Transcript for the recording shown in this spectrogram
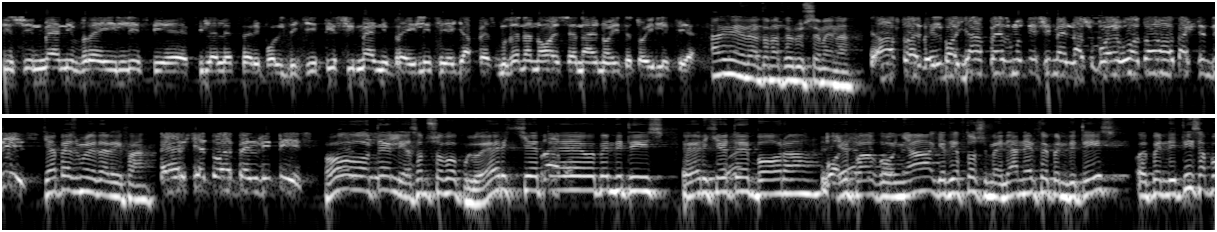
Τι σημαίνει βρε ηλίθιε φιλελεύθερη πολιτική, τι σημαίνει βρε ηλίθιε, για πες μου, δεν εννοώ εσένα, εννοείται το ηλίθιε. Αν είναι δυνατόν να θεωρούσες εμένα. Αυτό είναι. Λοιπόν, για πες μου τι σημαίνει, να σου πω εγώ τώρα ο ταξιτζής. Για πες μου, ρε Ταρίφα. Έρχεται ο επενδυτής. Ω, τέλεια, σαν του Σοβόπουλου. Έρχεται ο επενδυτής, έρχεται μπόρα και παγωνιά. Γιατί αυτό σημαίνει, αν έρθει ο επενδυτής, ο επενδυτής από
